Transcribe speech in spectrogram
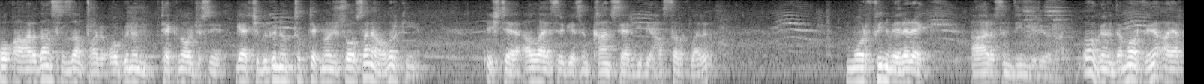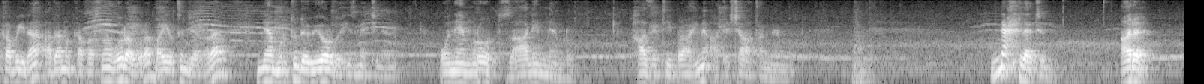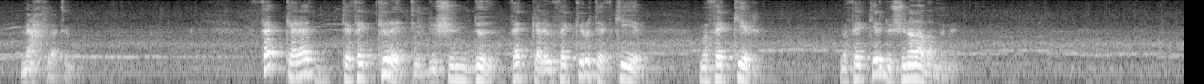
O ağrıdan sızan tabi o günün teknolojisi, gerçi bugünün tıp teknolojisi olsa ne olur ki? İşte Allah esirgesin kanser gibi hastalıkları morfin vererek ağrısını dindiriyorlar. O günün de morfini ayakkabıyla adamın kafasına vura vura bayıltıncaya kadar Nemrut'u dövüyordu hizmetçileri. O Nemrut, zalim Nemrut. Hazreti İbrahim'i ateşe atan Nemrut. Nehletün, arı, nehletün. Fekkere tefekkür etti, düşündü. Fekkere, yüfekkiru tefkir. Müfekkir. Müfekkir düşünen adam demek.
